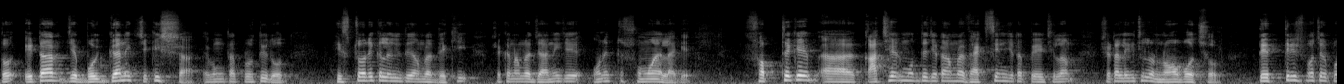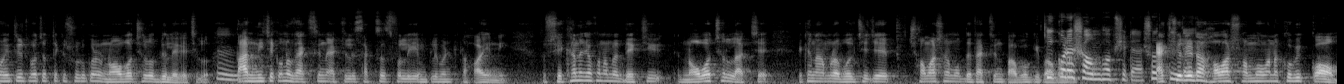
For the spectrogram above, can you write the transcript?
তো এটার যে বৈজ্ঞানিক চিকিৎসা এবং তার প্রতিরোধ হিস্টোরিক্যালি যদি আমরা দেখি সেখানে আমরা জানি যে অনেকটা সময় লাগে। সব থেকে কাছের মধ্যে যেটা আমরা ভ্যাকসিন যেটা পেয়েছিলাম সেটা লেগেছিল ন বছর। তেত্রিশ বছর পঁয়ত্রিশ বছর থেকে শুরু করে ন বছর অবধি লেগেছিল। তার নিচে কোনো ভ্যাকসিন অ্যাকচুয়ালি সাকসেসফুলি ইমপ্লিমেন্টেড হয়নি। তো সেখানে যখন আমরা দেখছি ন বছর লাগছে এখানে আমরা বলছি যে ছ মাসের মধ্যে ভ্যাকসিন পাবো কি পাবো করে সম্ভব সেটা? অ্যাকচুয়ালি এটা হওয়ার সম্ভাবনা খুবই কম।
